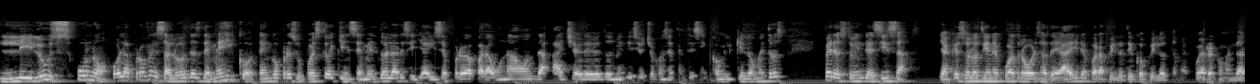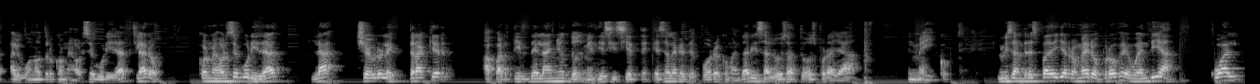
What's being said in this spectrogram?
Liluz 1. Hola, profe. Saludos desde México. Tengo presupuesto de 15 mil dólares y ya hice prueba para una Honda HRB 2018 con 75 mil kilómetros, pero estoy indecisa, ya que solo tiene cuatro bolsas de aire para piloto y copiloto. ¿Me puede recomendar algún otro con mejor seguridad? Claro, con mejor seguridad, la Chevrolet Tracker a partir del año 2017. Esa es la que te puedo recomendar y saludos a todos por allá en México. Luis Andrés Padilla Romero, profe, buen día. ¿Cuál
